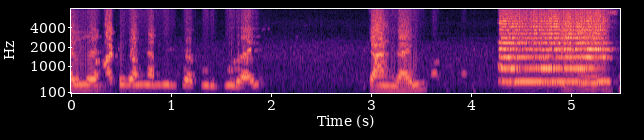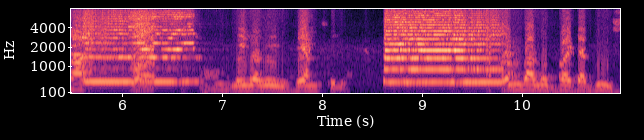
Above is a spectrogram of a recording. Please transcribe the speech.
হলো হাটুভাঙ্গা মির্জাপুর বুড়াই, টাঙ্গাইল। এইভাবে জ্যাম ছিল। এখন বাজে ছয়টা বিশ।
